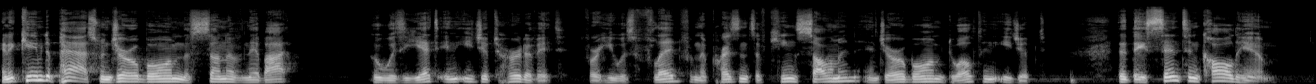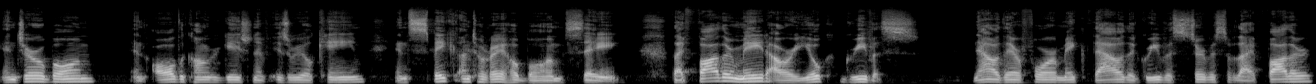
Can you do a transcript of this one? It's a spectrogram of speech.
And it came to pass when Jeroboam the son of Nebat, who was yet in Egypt, heard of it, for he was fled from the presence of King Solomon, and Jeroboam dwelt in Egypt, that they sent and called him. And Jeroboam and all the congregation of Israel came and spake unto Rehoboam, saying, Thy father made our yoke grievous. Now therefore make thou the grievous service of thy father,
